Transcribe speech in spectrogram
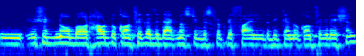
you should know about how to configure the diagnostic descriptive file into the CANoe configuration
